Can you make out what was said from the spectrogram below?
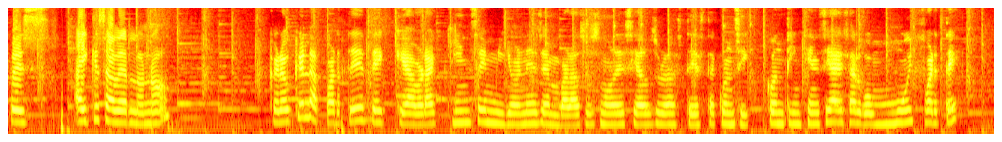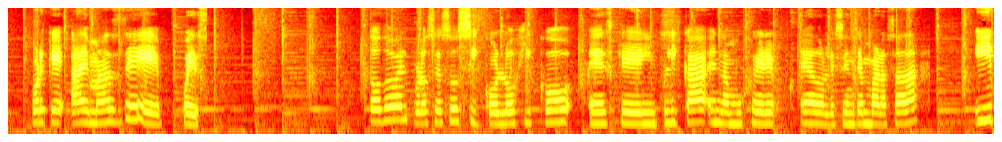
pues hay que saberlo, ¿no? Creo que la parte de que habrá 15 millones de embarazos no deseados durante esta contingencia es algo muy fuerte porque además de pues todo el proceso psicológico es que implica en la mujer adolescente embarazada y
